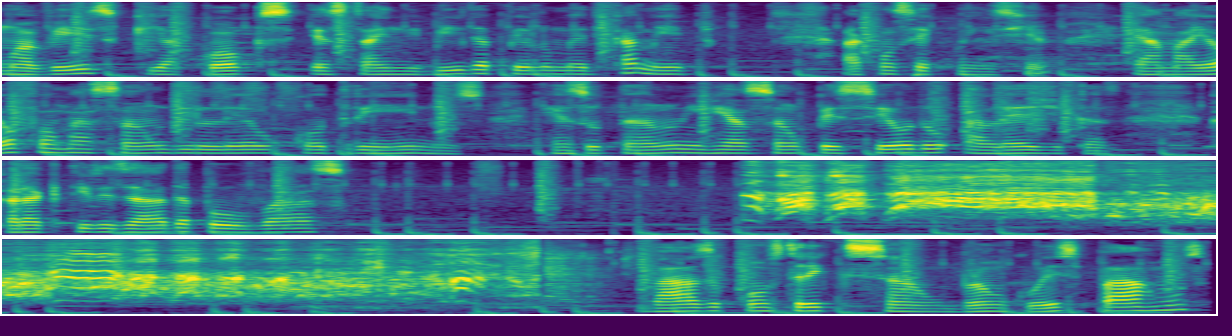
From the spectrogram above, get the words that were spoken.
uma vez que a COX está inibida pelo medicamento. A consequência é a maior formação de leucotrienos, resultando em reação pseudo-alérgica caracterizada por vas vasoconstricção, broncoespasmos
